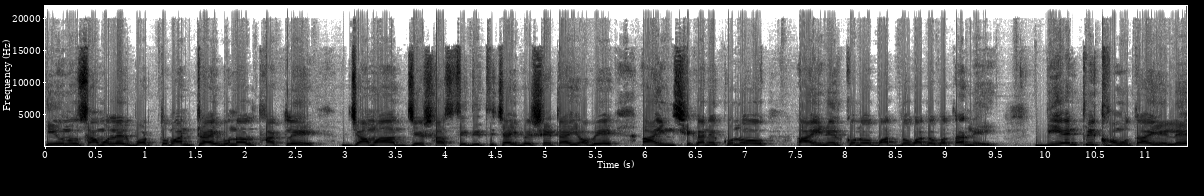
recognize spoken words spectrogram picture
ইউনুস আমলের বর্তমান ট্রাইব্যুনাল থাকলে জামাত যে শাস্তি দিতে চাইবে সেটাই হবে। আইন সেখানে কোনো, আইনের কোনো বাধ্যবাধকতা নেই। বিএনপি ক্ষমতায় এলে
